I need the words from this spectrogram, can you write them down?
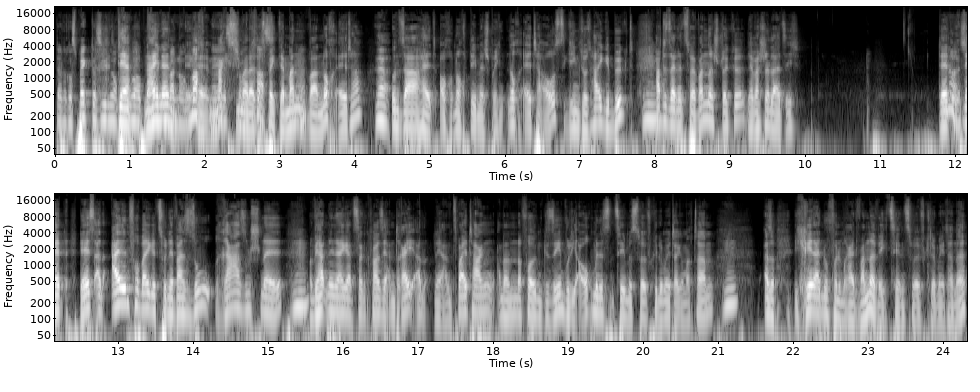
dann Respekt, dass sie noch der, überhaupt nein, nein, Wanderung äh, macht. ne? maximaler Respekt. Der Mann ne? war noch älter Ja. und sah halt auch noch dementsprechend noch älter aus. Die ging total gebückt, Mhm. hatte seine zwei Wanderstöcke, der war schneller als ich. Der, Nice. der, der ist an allen vorbeigezogen, der war so rasend schnell. Mhm. Und wir hatten ihn ja jetzt dann quasi an drei, an, nee, an zwei Tagen aneinanderfolgend gesehen, wo die auch mindestens 10 bis 12 Kilometer gemacht haben. Mhm. Also, ich rede halt nur von dem reinen Wanderweg 10, 12 Kilometer, ne?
